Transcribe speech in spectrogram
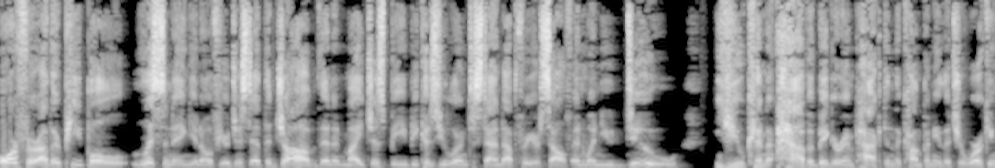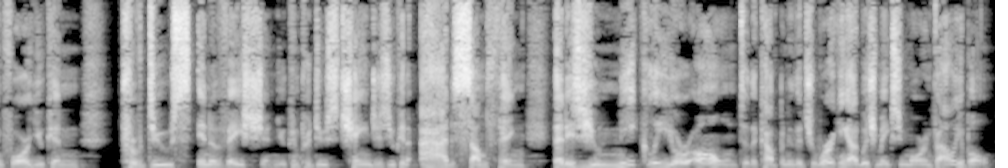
Or for other people listening, you know, if you're just at the job, then it might just be because you learn to stand up for yourself. And when you do, you can have a bigger impact in the company that you're working for. You can produce innovation. You can produce changes. You can add something that is uniquely your own to the company that you're working at, which makes you more invaluable,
